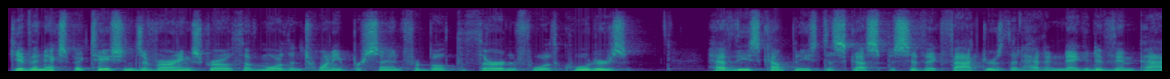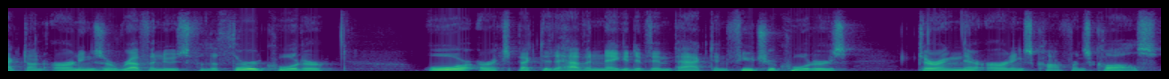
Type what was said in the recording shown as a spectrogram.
Given expectations of earnings growth of more than 20% for both the third and fourth quarters, have these companies discussed specific factors that had a negative impact on earnings or revenues for the third quarter or are expected to have a negative impact in future quarters during their earnings conference calls?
